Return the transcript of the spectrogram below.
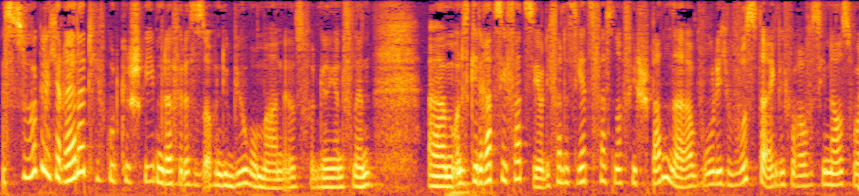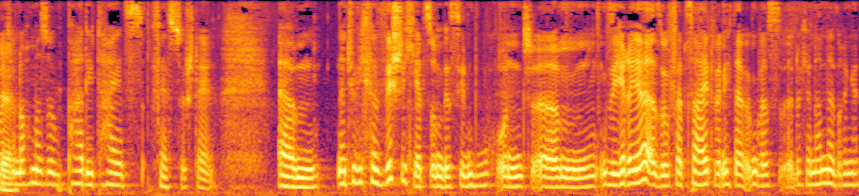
es ist wirklich relativ gut geschrieben dafür, dass es auch ein Debütroman ist von Gillian Flynn. Ähm, und es geht ratzi-fatzi. Und ich fand es jetzt fast noch viel spannender, obwohl ich wusste eigentlich, worauf es hinaus wollte, Ja. noch mal so ein paar Details festzustellen. Ähm, natürlich verwische ich jetzt so ein bisschen Buch und ähm, Serie, also verzeiht, wenn ich da irgendwas äh, durcheinander bringe.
